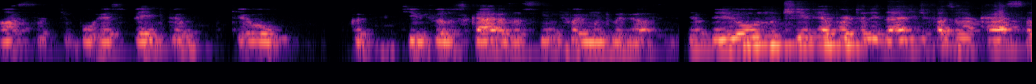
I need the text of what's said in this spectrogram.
Nossa, tipo, o respeito que eu, que eu tive pelos caras, assim, foi muito legal. Eu, eu não tive a oportunidade de fazer uma caça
